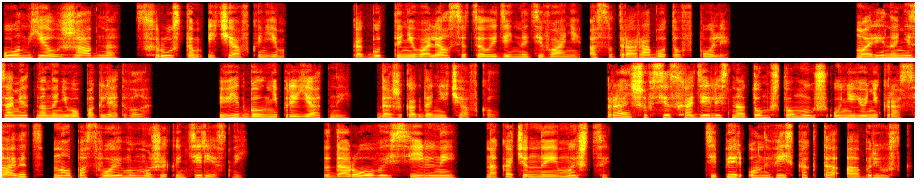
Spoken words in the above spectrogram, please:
Он ел жадно, с хрустом и чавканьем, как будто не валялся целый день на диване, а с утра работал в поле. Марина незаметно на него поглядывала. Вид был неприятный, даже когда не чавкал. Раньше все сходились на том, что муж у нее не красавец, но по-своему мужик интересный. Здоровый, сильный, накачанные мышцы. Теперь он весь как-то обрюзг,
